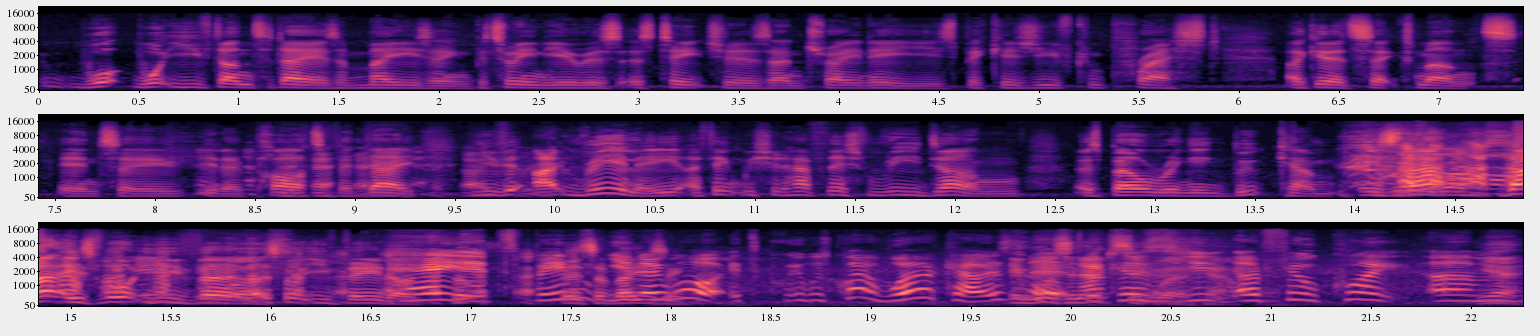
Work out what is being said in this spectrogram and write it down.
what what you've done today is amazing between you as, as teachers and trainees because you've compressed a good six months into you know part of a day. You've, I, really, I think we should have this redone as bell ringing boot camp. Is that that is what you've uh, that's what you've been on. Hey, it's been. It's you know what? It's, it was quite a workout, isn't It it? was an because you, workout. I feel quite um, Yeah.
